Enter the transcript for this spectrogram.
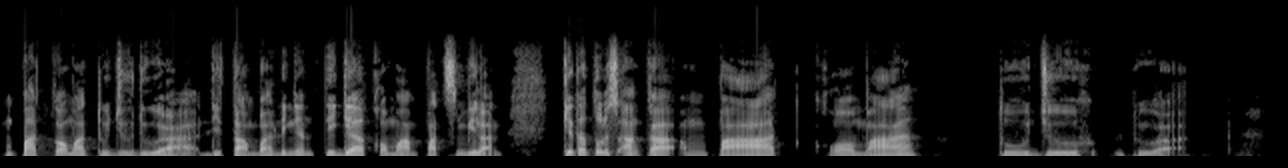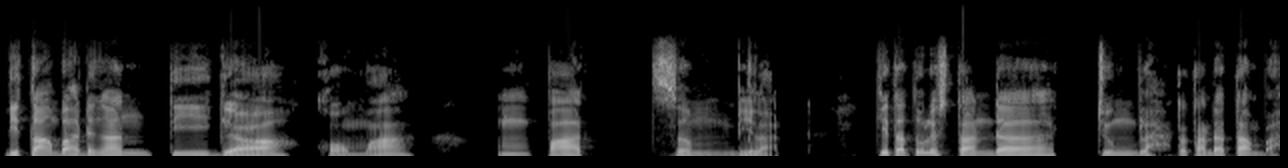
4,72 ditambah dengan 3,49. Kita tulis angka 4,72 ditambah dengan 3,49. Kita tulis tanda jumlah atau tanda tambah.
